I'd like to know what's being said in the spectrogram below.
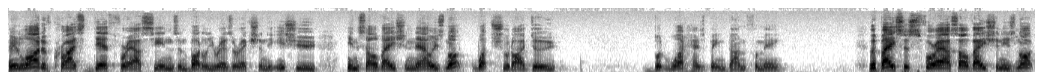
And in light of Christ's death for our sins and bodily resurrection, the issue in salvation now is not what should I do, but what has been done for me. The basis for our salvation is not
